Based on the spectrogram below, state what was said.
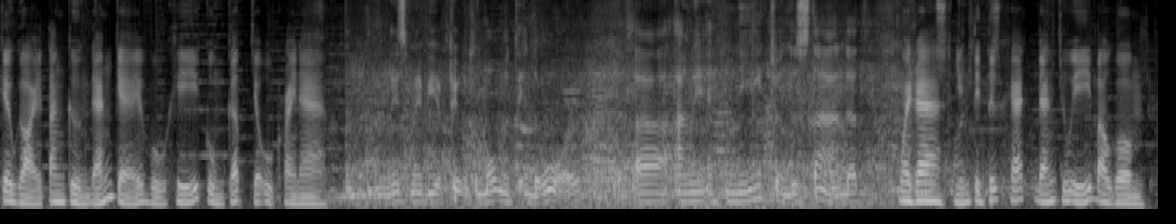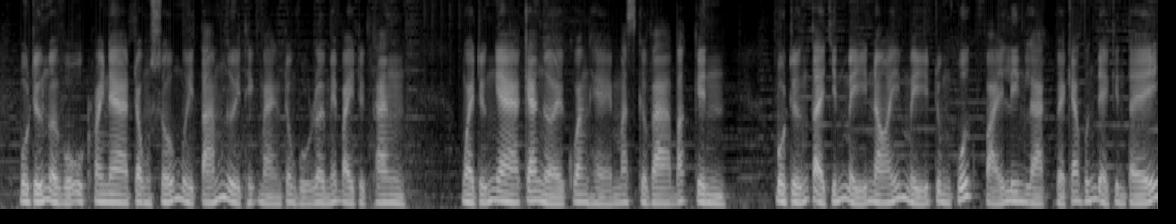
kêu gọi tăng cường đáng kể vũ khí cung cấp cho Ukraine. Uh, Ngoài ra, những tin tức khác đáng chú ý bao gồm Bộ trưởng Nội vụ Ukraine trong số 18 người thiệt mạng trong vụ rơi máy bay trực thăng. Ngoại trưởng Nga ca ngợi quan hệ Moscow-Bắc Kinh. Bộ trưởng Tài chính Mỹ nói Mỹ-Trung Quốc phải liên lạc về các vấn đề kinh tế,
